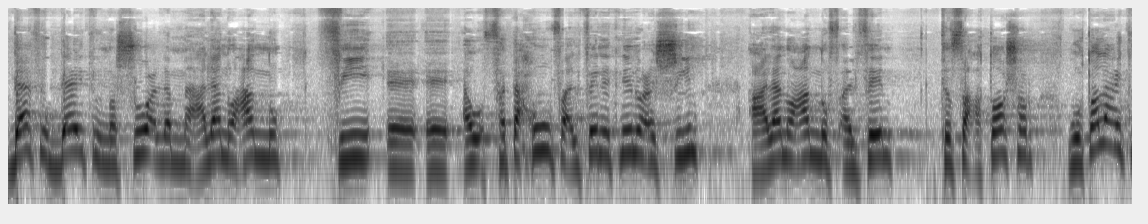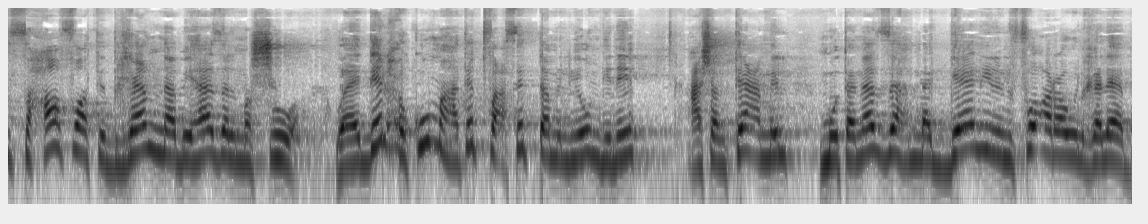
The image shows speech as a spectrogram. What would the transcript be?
ده في بداية المشروع لما أعلنوا عنه في أو فتحوه في 2022 أعلنوا عنه في 2019 وطلعت الصحافة تتغنى بهذا المشروع. وقد إيه الحكومة هتدفع 6 مليون جنيه عشان تعمل متنزه مجاني للفقراء والغلابة؟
